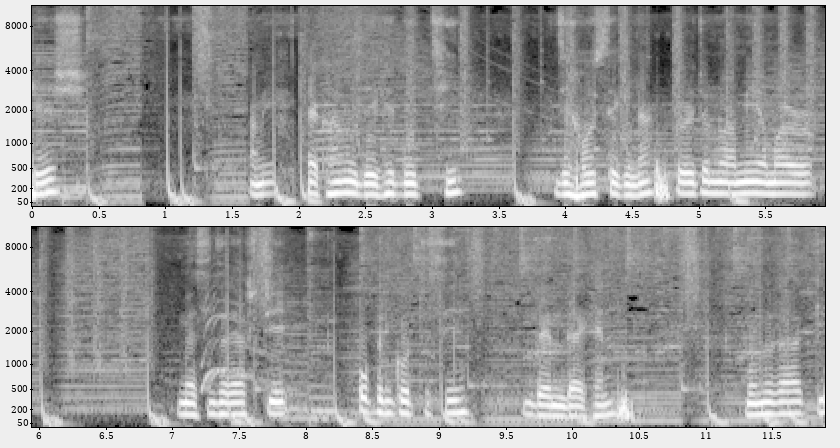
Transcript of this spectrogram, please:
শেষ। আমি এখন আমি দেখে দিচ্ছি যে হয়েছে কিনা। তো এর জন্য আমি আমার মেসেঞ্জার অ্যাপসটি ওপেন করতেছি। দেন দেখেন বন্ধুরা কি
